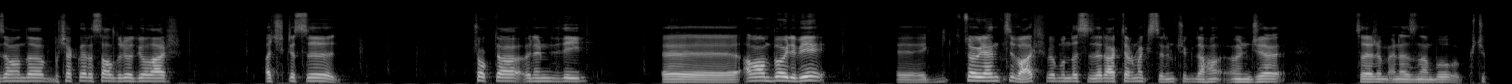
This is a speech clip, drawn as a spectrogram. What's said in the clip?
zamanda bıçaklara saldırıyor diyorlar. Açıkçası çok da önemli değil. Ee, ama böyle bir e, söylenti var ve bunu da sizlere aktarmak istedim. Çünkü daha önce sanırım en azından bu küçük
